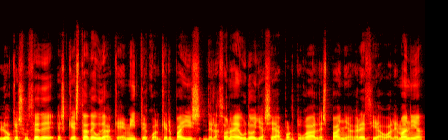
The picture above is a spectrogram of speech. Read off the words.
Lo que sucede es que esta deuda que emite cualquier país de la zona euro, ya sea Portugal, España, Grecia o Alemania,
